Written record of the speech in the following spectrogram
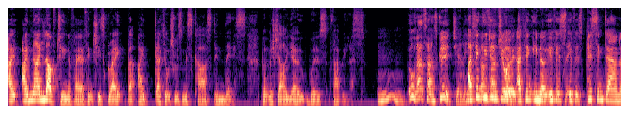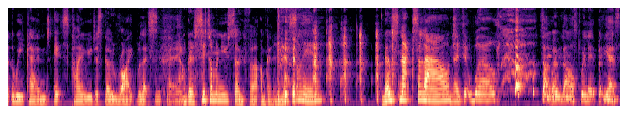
I I, mean, I love Tina Fey. I think she's great, but I I thought she was miscast in this. But Michelle Yeoh was fabulous. Oh, that sounds good, Jenny. I think That you'd enjoy good. it. I think you know if it's if it's pissing down at the weekend, it's kind of you just go right. Well, let's. Okay. I'm going to sit on my new sofa. I'm going to nestle in. No snacks allowed. No, well, that won't last, will it? But yes,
